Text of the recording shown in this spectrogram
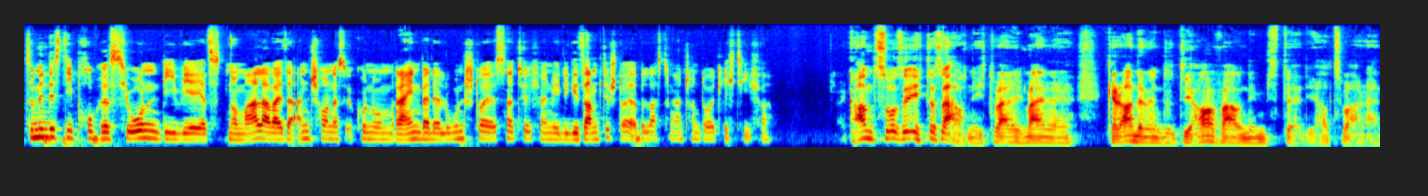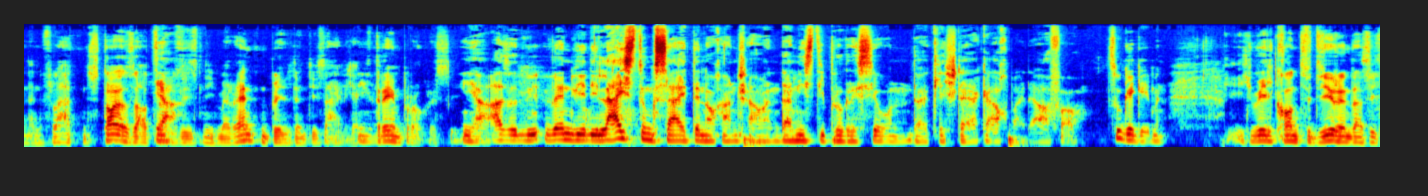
zumindest die Progression, die wir jetzt normalerweise anschauen als Ökonomen rein bei der Lohnsteuer, ist natürlich, wenn wir die gesamte Steuerbelastung anschauen, deutlich tiefer. Ganz so sehe ich das auch nicht, weil ich meine, gerade wenn du die AV nimmst, äh, die hat zwar einen flatten Steuersatz, ja. aber sie ist nicht mehr rentenbildend, die ist eigentlich extrem progressiv. Ja, also wenn wir die Leistungsseite noch anschauen, dann ist die Progression deutlich stärker, auch bei der AV. Zugegeben. Ich will konzidieren, dass ich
